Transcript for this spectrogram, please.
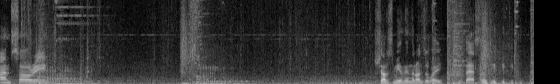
I'm sorry. Shoves me and then runs away. Bastard.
